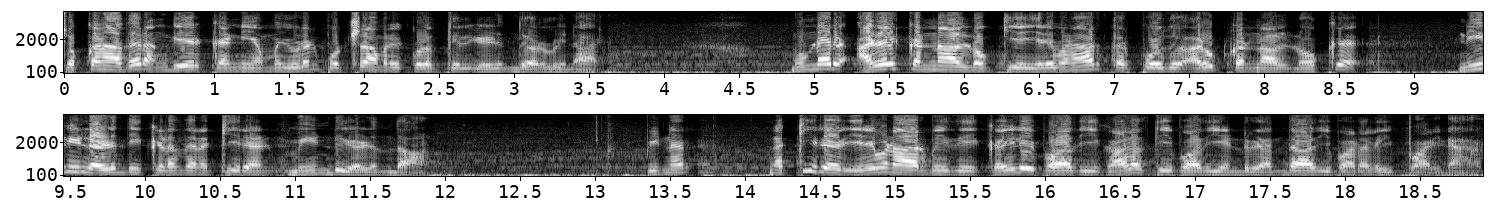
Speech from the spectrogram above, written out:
சொக்கநாதர் அங்கேயர்கண்ணி அம்மையுடன் பொற்றாமரை குளத்தில் எழுந்து அருளினார். முன்னர் அழல் கண்ணால் நோக்கிய இறைவனார் தற்போது அருட்கண்ணால் நோக்க நீரில் அழுந்தி கிடந்த நக்கீரன் மீண்டு எழுந்தான். பின்னர் நக்கீரர் இறைவனார் மீது கைலை பாதி காலத்தீ பாதி என்று அந்தாதி பாடலை பாடினார்.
